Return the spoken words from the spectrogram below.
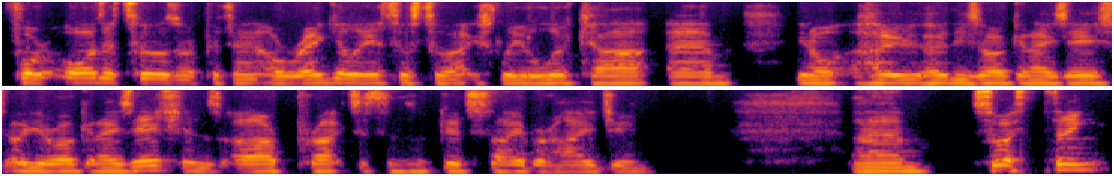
for auditors or potential regulators to actually look at um, you know how, how these organizations or your organizations are practicing good cyber hygiene. Um, so i think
